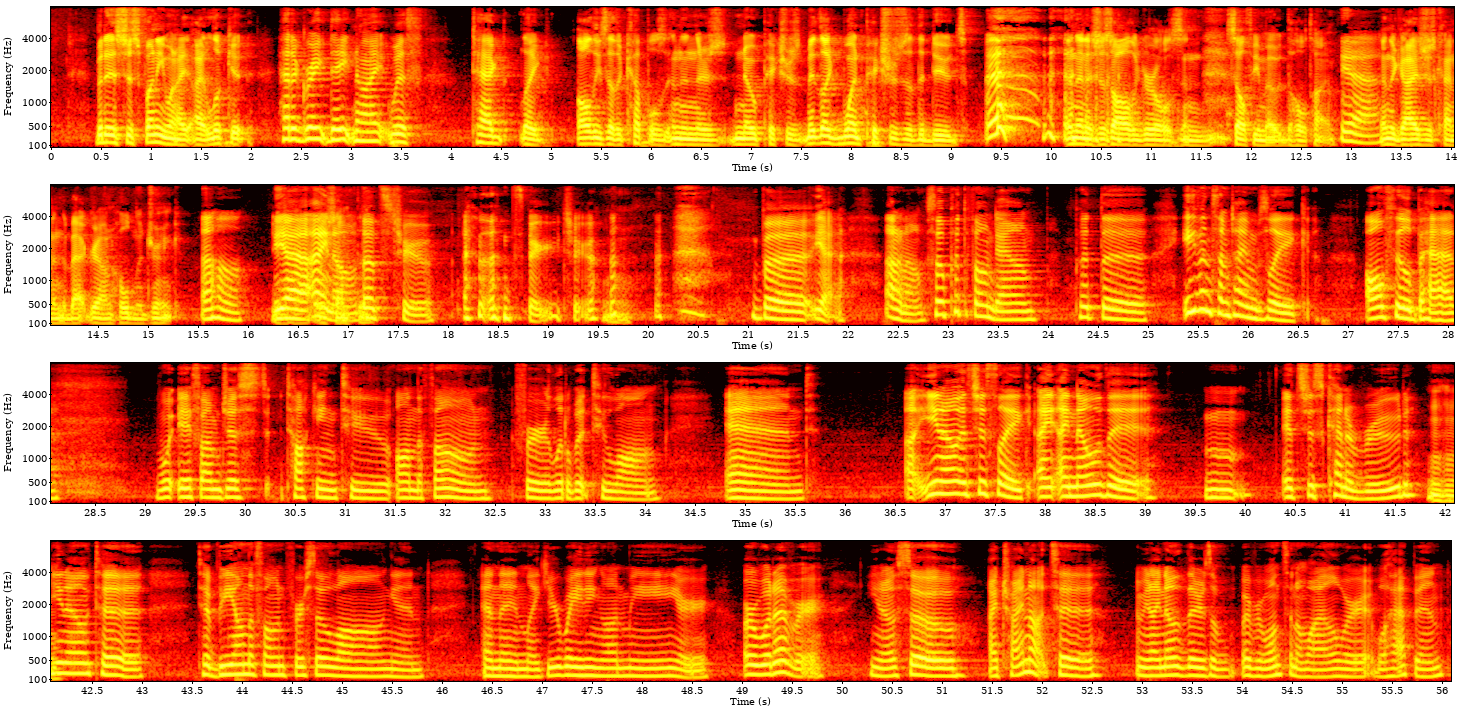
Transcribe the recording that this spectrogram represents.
But it's just funny when I, I look at had a great date night with tagged like all these other couples, and then there's no pictures, like one pictures of the dudes. and then it's just all the girls in selfie mode the whole time. Yeah. And the guy's just kind of in the background holding a drink. Uh huh. Yeah, know, I know. Something. That's true. That's very true. Mm. but yeah, I don't know. So put the phone down. Put the. Even sometimes, like, I'll feel bad if I'm just talking to on the phone for a little bit too long. And, uh, you know, it's just like, I, I know that it's just kind of rude, mm-hmm. you know, to to be on the phone for so long and and then like you're waiting on me or or whatever, you know. So I try not to. I mean, I know there's a every once in a while where it will happen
